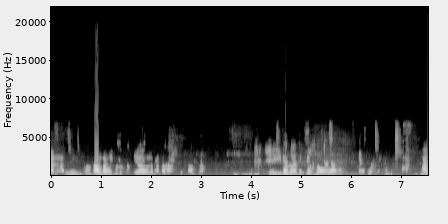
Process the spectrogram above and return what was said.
นั้นนะครับถูกต้องครับที่เราระมัดระวังถูกต้องครับที่เนี่ยตอนนี้เป็นโครงใหญ่มัน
